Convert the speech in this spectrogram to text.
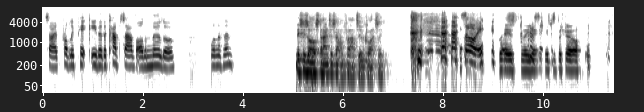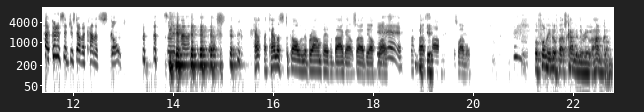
So I'd probably pick either the Cab Sav or the Merlot. One of them. This is all starting to sound far too classy. Sorry, Praise to Could've it's just- for sure. I could have said just have a can of Skull. Something like that. Ca- A canister call in a brown paper bag outside the off license. Yeah. That, that's Yeah. our level. Well, funnily enough, that's kind of the route I've gone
